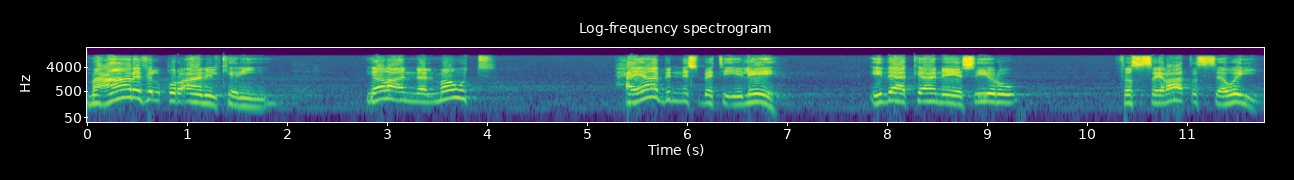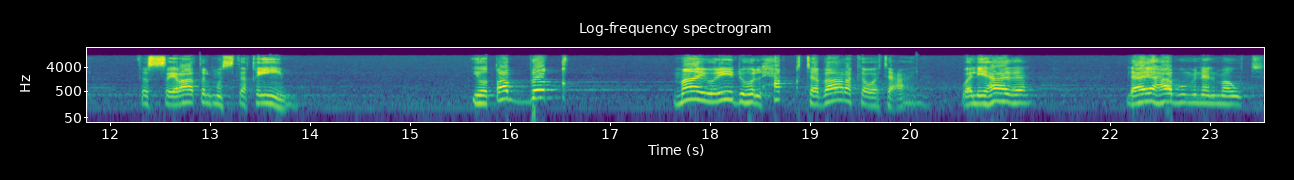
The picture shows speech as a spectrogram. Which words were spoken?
معارف القرآن الكريم يرى أن الموت حياة بالنسبة إليه إذا كان يسير في الصراط السوي في الصراط المستقيم. يطبق ما يريده الحق تبارك وتعالى. ولهذا لا يهاب من الموت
